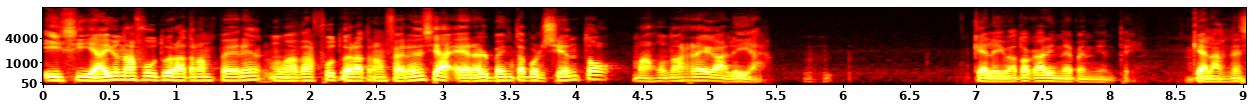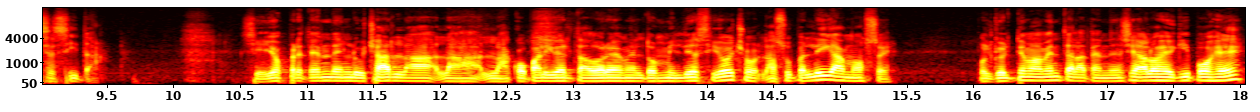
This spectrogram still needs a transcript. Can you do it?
Y si hay una futura, transferen- una futura transferencia, era el 20% más una regalía que le iba a tocar Independiente, que las necesita. Si ellos pretenden luchar la, la- la Copa Libertadores en el 2018, la Superliga, no sé. Porque últimamente la tendencia de los equipos es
